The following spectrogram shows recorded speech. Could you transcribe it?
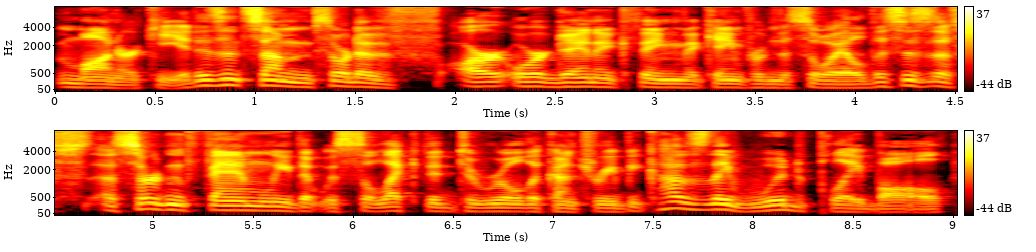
monarchy. It isn't some sort of art organic thing that came from the soil. This is a, a certain family that was selected to rule the country because they would play ball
